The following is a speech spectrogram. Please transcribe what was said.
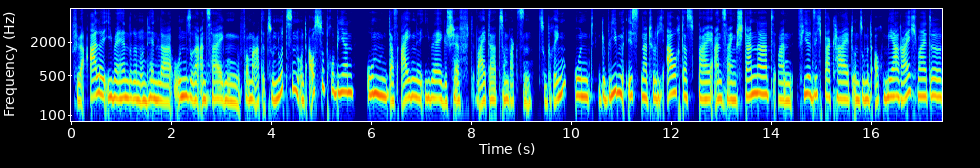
für alle eBay-Händlerinnen und Händler unsere Anzeigenformate zu nutzen und auszuprobieren um das eigene eBay-Geschäft weiter zum Wachsen zu bringen. Und geblieben ist natürlich auch, dass bei Anzeigen Standard man viel Sichtbarkeit und somit auch mehr Reichweite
